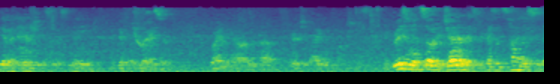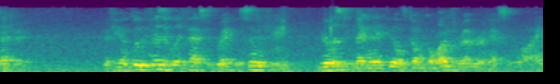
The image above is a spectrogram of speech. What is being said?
given energies. There's many different ways of writing down uh, energy eigenfunctions. The reason it's so degenerate is because it's highly symmetric. If you include physical effects to break the symmetry, realistic magnetic fields don't go on forever in x and y.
